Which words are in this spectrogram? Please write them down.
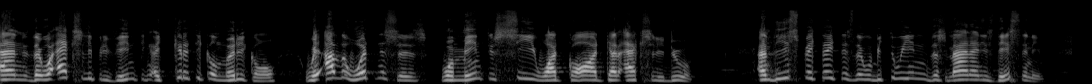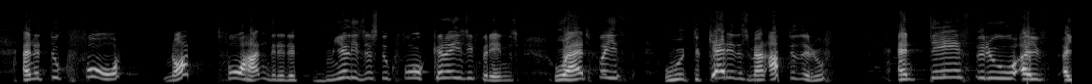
and they were actually preventing a critical miracle where other witnesses were meant to see what God can actually do. And these spectators, they were between this man and his destiny. And it took four, not 400, it merely just took four crazy friends who had faith who, to carry this man up to the roof and tear through a, a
